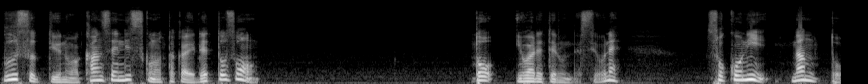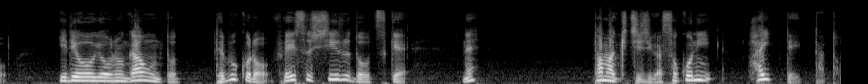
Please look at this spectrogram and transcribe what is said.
ブースっていうのは感染リスクの高いレッドゾーンと言われてるんですよね。そこになんと医療用のガウンと手袋、フェイスシールドをつけ、ね。玉城知事がそこに入っていったと。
